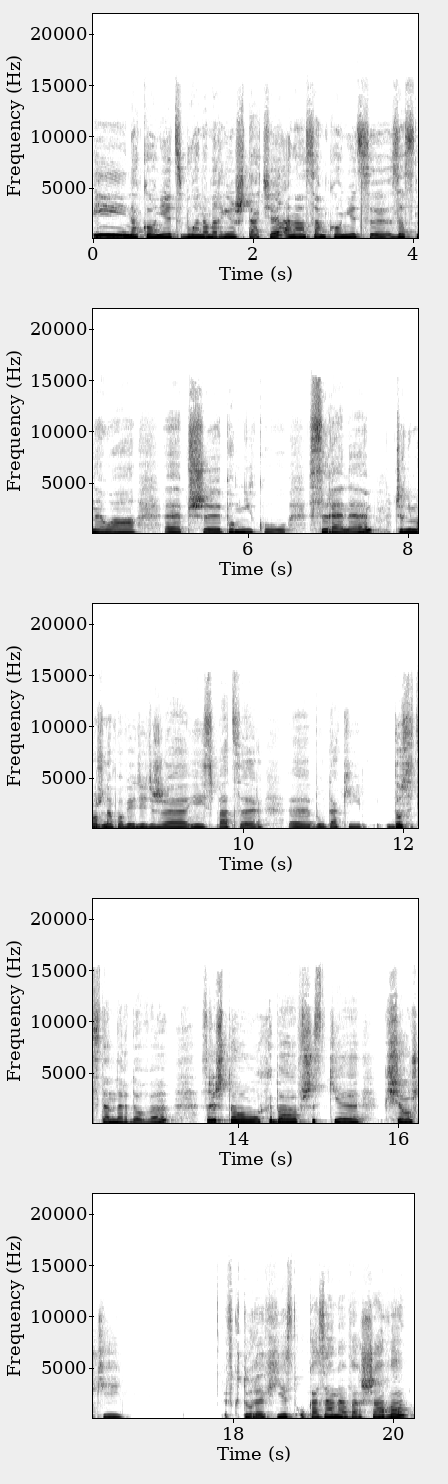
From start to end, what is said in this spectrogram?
i na koniec była na Mariensztacie, a na sam koniec e, zasnęła e, przy pomniku Syreny, czyli można powiedzieć, że jej spacer e, był taki dosyć standardowy. Zresztą chyba wszystkie książki, w których jest ukazana Warszawa,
